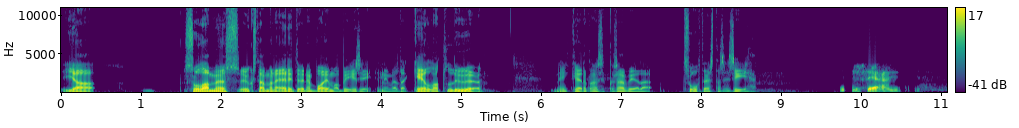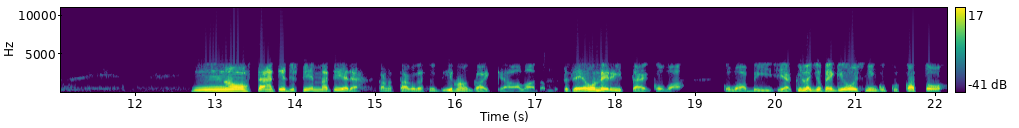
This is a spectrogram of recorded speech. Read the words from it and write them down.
Ja sulla on myös yksi tämmöinen erityinen voimabiisi nimeltä Kellot lyö. Niin kertoisitko sä vielä suhteestasi siihen? Sehän... No, tämä tietysti en mä tiedä, kannattaako tässä nyt ihan kaikkea avata, mutta se on erittäin kova, kova biisi. Ja kyllä jotenkin olisi, niin kuin, kun katsoo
